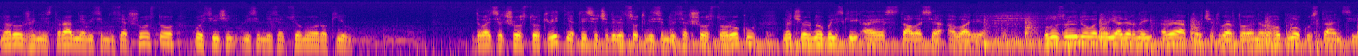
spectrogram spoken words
народжені з травня 86 по січень 87 років. 26 квітня 1986 року на Чорнобильській АЕС сталася аварія. Було зруйновано ядерний реактор 4-го енергоблоку станції.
